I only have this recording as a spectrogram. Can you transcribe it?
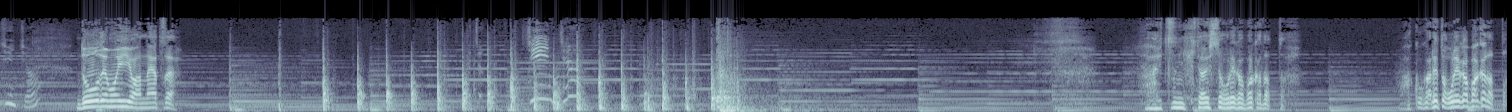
しんちゃん？どうでもいいよ、あんなやつ。つに期待した俺がバカだった。憧れた俺がバカだった。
